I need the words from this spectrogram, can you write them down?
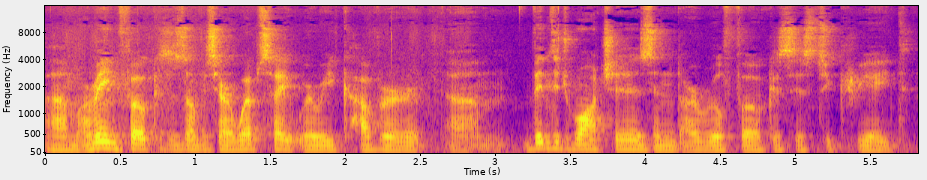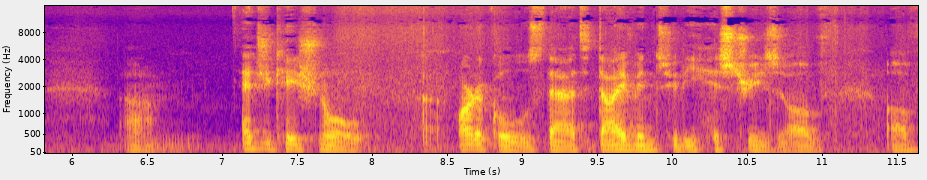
um, our main focus is obviously our website where we cover um, vintage watches, and our real focus is to create um, educational uh, articles that dive into the histories of of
